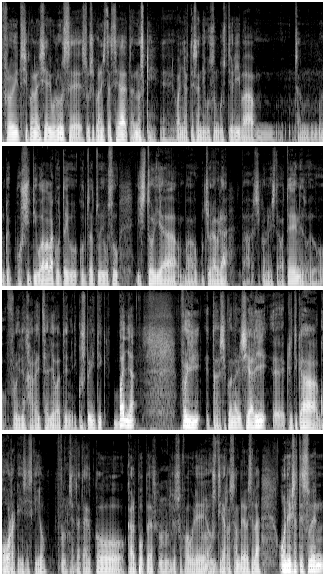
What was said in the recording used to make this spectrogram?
Freud psikoanaliziari buruz, eh, zu psikoanalistatzea, eta noski, eh, oain arte esan diguzun guzti hori, ba, zan, positiboa dela konta, kontatu diguzu historia, ba, gutxi bera, ba, psikoanalista baten, edo, edo Freuden jarraitzaile baten ikuspegitik, baina Freudi eta psikoanaliziari eh, kritika gogorrak egin zizkio. Esatutako Karl Popper, filosofa ere uh austriarra zan bera bezala, honek esate zuen,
